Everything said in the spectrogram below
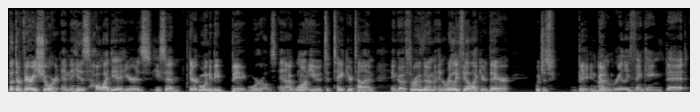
but they're very short. And his whole idea here is he said they're going to be big worlds, and I want you to take your time and go through them and really feel like you're there, which is big and good. I'm really thinking that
